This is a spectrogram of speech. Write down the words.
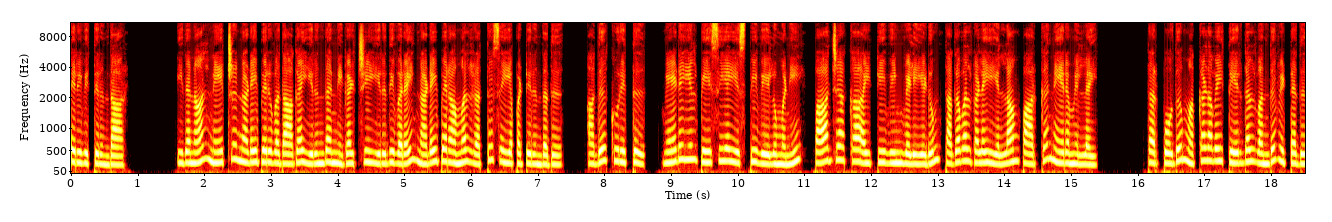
தெரிவித்திருந்தார். இதனால் நேற்று நடைபெறுவதாக இருந்த நிகழ்ச்சி இறுதிவரை நடைபெறாமல் ரத்து செய்யப்பட்டிருந்தது. அது குறித்து மேடையில் பேசிய எஸ்பி வேலுமணி பாஜக ஐடி விங் வெளியிடும் தகவல்களை எல்லாம் பார்க்க நேரமில்லை. தற்போது மக்களவை தேர்தல் வந்து விட்டது.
